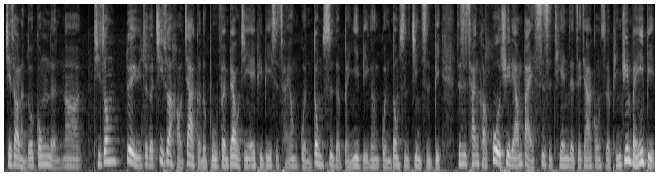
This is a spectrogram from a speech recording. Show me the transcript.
介绍了很多功能，那。其中，对于这个计算好价格的部分，标股金 APP 是采用滚动式的本益比跟滚动式的净值比，这是参考过去两百四十天的这家公司的平均本益比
